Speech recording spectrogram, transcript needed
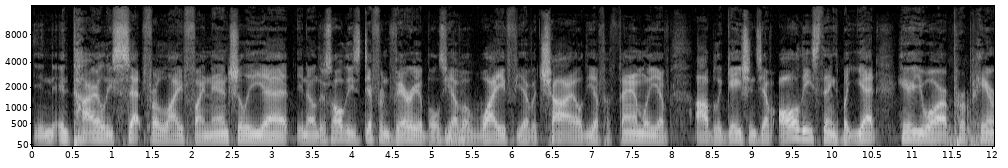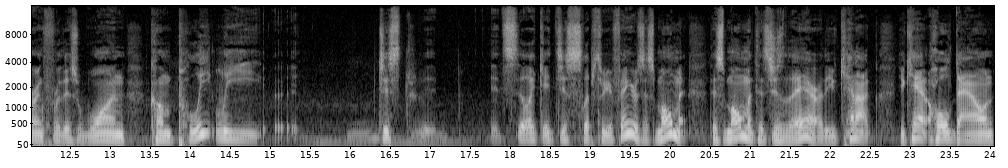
in, entirely set for life financially yet. You know there's all these different variables. You have a wife you have a child you have a family you have obligations you have all these things. But yet here you are preparing for this one completely uh, just it's like it just slips through your fingers this moment this moment that's just there that you cannot you can't hold down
